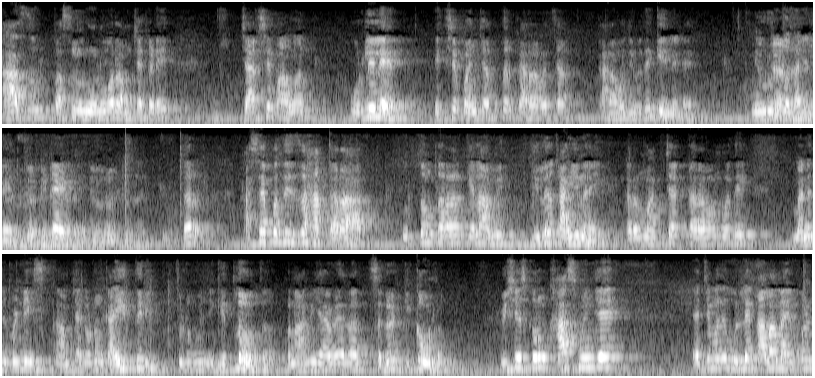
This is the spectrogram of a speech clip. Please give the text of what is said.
आजपासून रोलवर आमच्याकडे चारशे बावन्न उरलेले आहेत. एकशे पंच्याहत्तर कराराच्या कालावधीमध्ये गेलेले आहेत. निवृत्त झालेले आहेत. रिटायर्ड. तर अशा पद्धतीचा हा करार उत्तम करार केला. आम्ही दिलं काही नाही. कारण मागच्या करारामध्ये मॅनेजमेंटने आमच्याकडून काहीतरी तुटून घेतलं होतं. पण आम्ही या वेळेला सगळं टिकवलं. विशेष करून खास म्हणजे याच्यामध्ये उल्लेख आला नाही पण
